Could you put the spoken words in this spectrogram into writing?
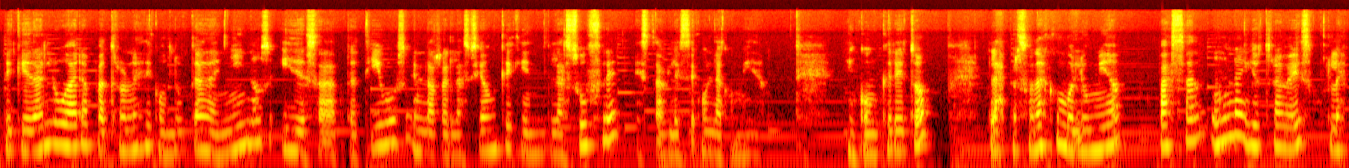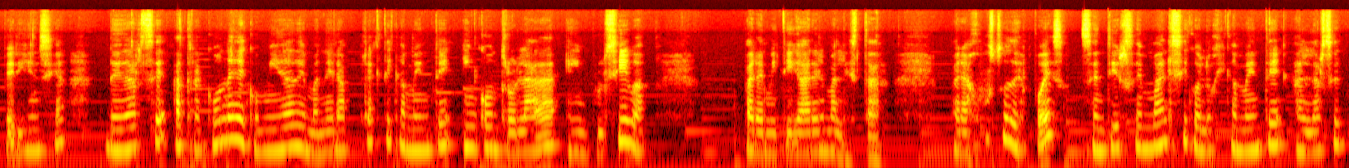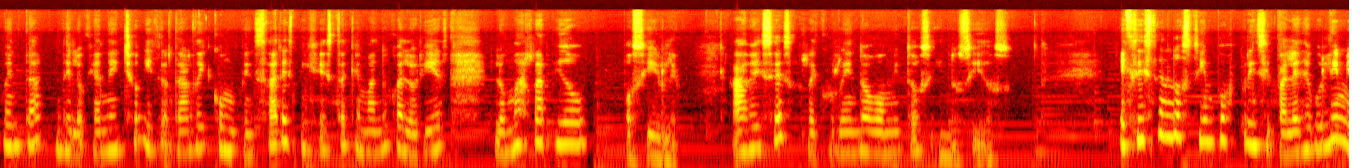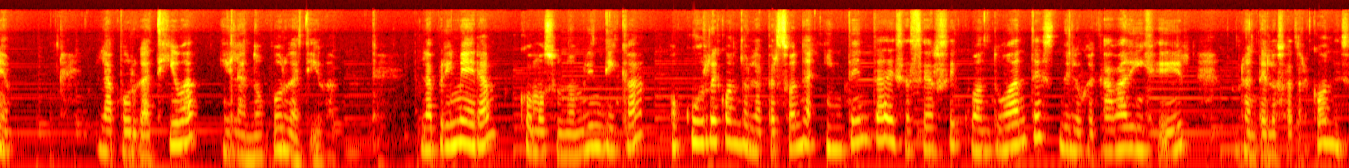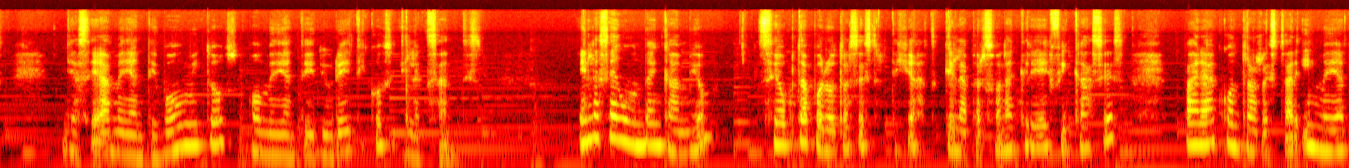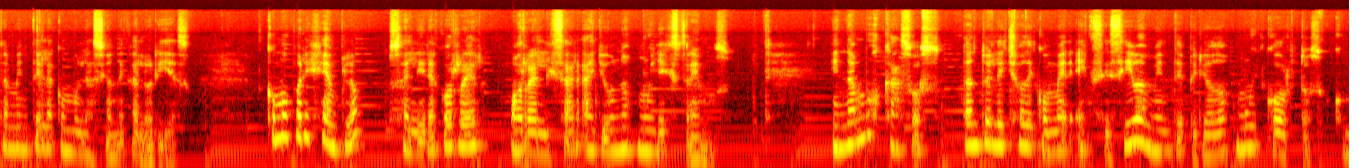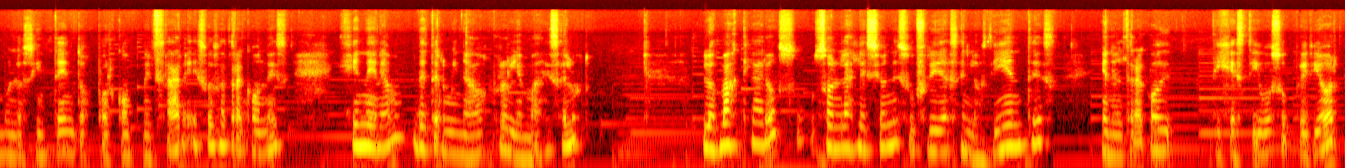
de que dan lugar a patrones de conducta dañinos y desadaptativos en la relación que quien la sufre establece con la comida. En concreto, las personas con bulimia pasan una y otra vez por la experiencia de darse atracones de comida de manera prácticamente incontrolada e impulsiva para mitigar el malestar, para justo después sentirse mal psicológicamente al darse cuenta de lo que han hecho y tratar de compensar esta ingesta quemando calorías lo más rápido posible, a veces recurriendo a vómitos inducidos. Existen dos tiempos principales de bulimia, la purgativa y la no purgativa. La primera, como su nombre indica, ocurre cuando la persona intenta deshacerse cuanto antes de lo que acaba de ingerir durante los atracones, ya sea mediante vómitos o mediante diuréticos y laxantes. En la segunda, en cambio, se opta por otras estrategias que la persona cree eficaces para contrarrestar inmediatamente la acumulación de calorías, como por ejemplo salir a correr o realizar ayunos muy extremos. En ambos casos, tanto el hecho de comer excesivamente periodos muy cortos como los intentos por compensar esos atracones generan determinados problemas de salud. Los más claros son las lesiones sufridas en los dientes, en el trago digestivo superior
